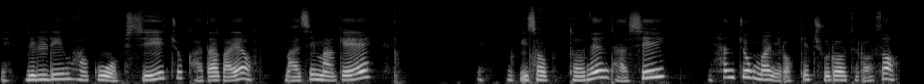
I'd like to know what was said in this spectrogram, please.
네, 늘림하고 없이 쭉 가다가요. 마지막에 여기서부터는 다시 한쪽만 이렇게 줄어들어서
